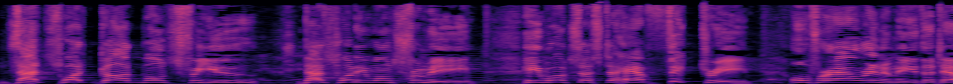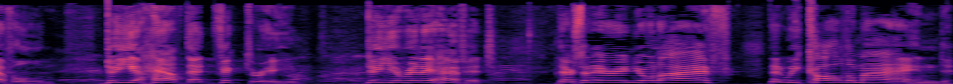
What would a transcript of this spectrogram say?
That's what God wants for you. That's what he wants for me. He wants us to have victory over our enemy, the devil. Do you have that victory? Do you really have it? There's an area in your life that we call the mind.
